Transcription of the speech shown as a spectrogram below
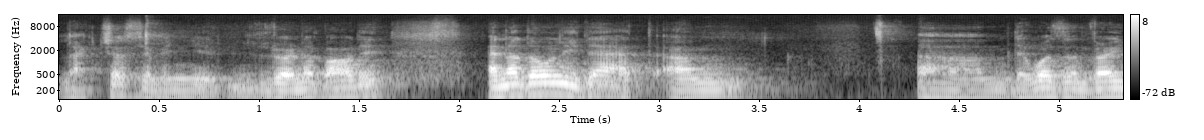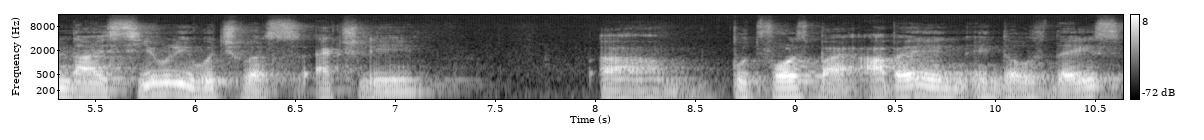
lectures. I mean, you learn about it, and not only that. Um, um, there was a very nice theory which was actually put forth by Abbe in, in those days,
